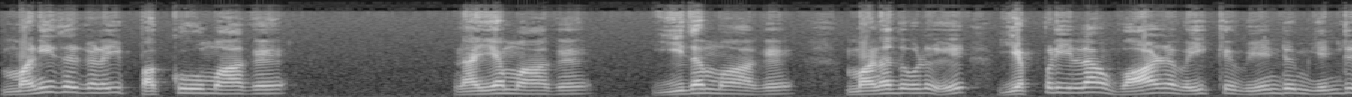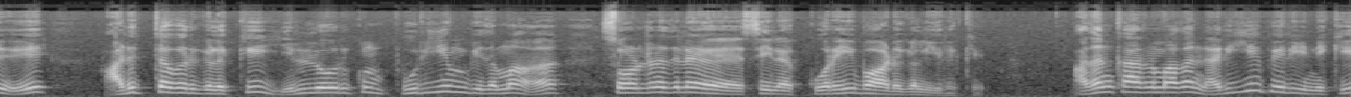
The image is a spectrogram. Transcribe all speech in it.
மனிதர்களை பக்குவமாக நயமாக இதமாக மனதோடு எப்படியெல்லாம் வாழ வைக்க வேண்டும் என்று அடுத்தவர்களுக்கு எல்லோருக்கும் புரியும் விதமாக சொல்கிறதுல சில குறைபாடுகள் இருக்குது அதன் காரணமாக தான் நிறைய பேர் இன்னைக்கு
